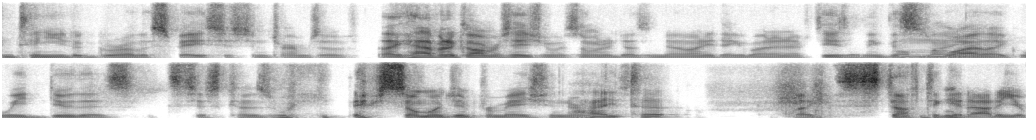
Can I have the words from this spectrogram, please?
continue to grow the space just in terms of like having a conversation with someone who doesn't know anything about NFTs. I think this Oh, is why like we do this. It's just because we there's so much information or it. like stuff to get out of your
